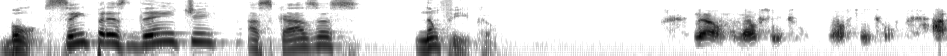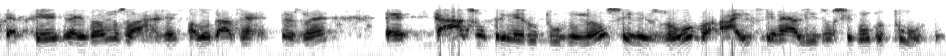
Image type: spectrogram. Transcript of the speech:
Bom, sem presidente, as casas não ficam. Não, não ficam, não ficam. Até porque, aí vamos lá, a gente falou das regras, né? É, caso o primeiro turno não se resolva, aí se realiza um segundo turno.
